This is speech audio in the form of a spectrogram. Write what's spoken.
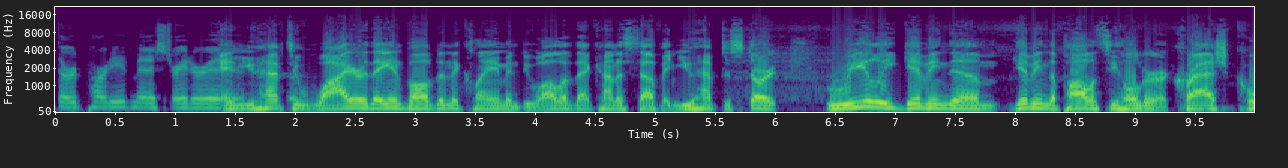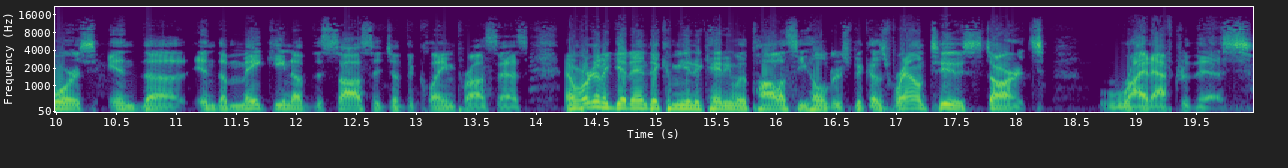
third party administrator is. And you have to why are they involved in the claim and do all of that kind of stuff. And you have to start really giving them giving the policyholder a crash course in the in the making of the sausage of the claim process. And we're gonna get into communicating with policyholders because round two starts right after this.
